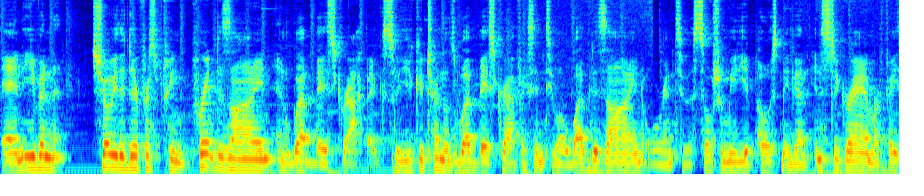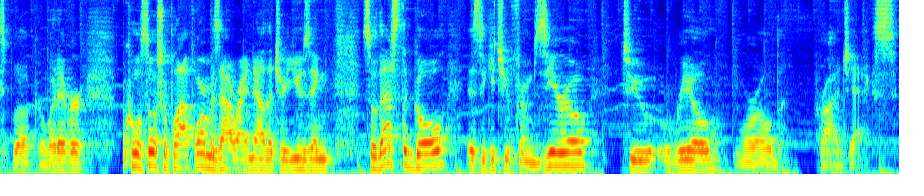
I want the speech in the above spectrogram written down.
and even show you the difference between print design and web-based graphics. So you could turn those web-based graphics into a web design or into a social media post, maybe on Instagram or Facebook or whatever cool social platform is out right now that you're using. So that's the goal is to get you from zero to real world projects.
